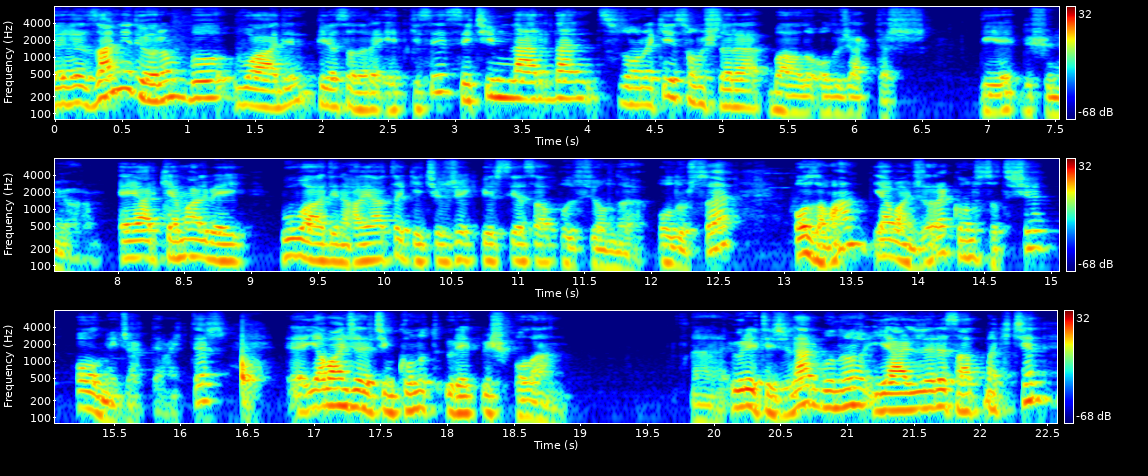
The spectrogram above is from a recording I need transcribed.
Ee, zannediyorum bu vaadin piyasalara etkisi seçimlerden sonraki sonuçlara bağlı olacaktır diye düşünüyorum. Eğer Kemal Bey bu vaadini hayata geçirecek bir siyasal pozisyonda olursa o zaman yabancılara konut satışı olmayacak demektir. E, yabancılar için konut üretmiş olan e, üreticiler bunu yerlilere satmak için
